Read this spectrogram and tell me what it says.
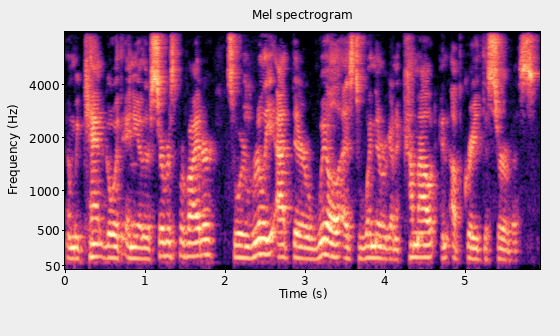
and we can't go with any other service provider. So we're really at their will as to when they were going to come out and upgrade the service.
